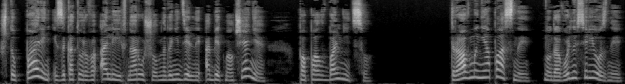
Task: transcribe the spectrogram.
что парень, из-за которого Алиев нарушил многонедельный обет молчания, попал в больницу. Травмы не опасные, но довольно серьезные,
